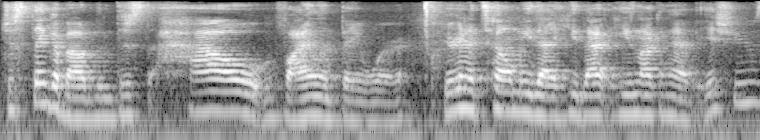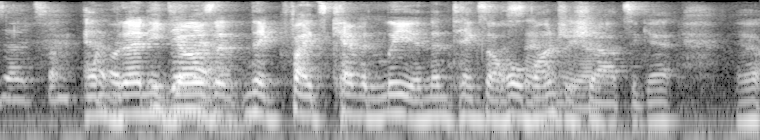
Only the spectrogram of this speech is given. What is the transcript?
Just think about them, just how violent they were. You're gonna tell me that he that he's not gonna have issues at some point. And then he didn't goes have- and fights Kevin Lee and then takes a whole bunch of yeah. shots again. Yeah.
